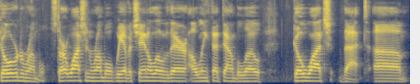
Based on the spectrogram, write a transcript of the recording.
Go over to Rumble. Start watching Rumble. We have a channel over there. I'll link that down below. Go watch that. Um,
